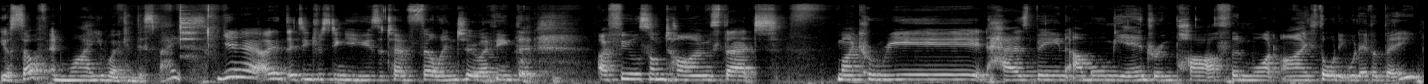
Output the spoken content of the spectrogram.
yourself and why you work in this space. Yeah, it's interesting you use the term fell into. I think that I feel sometimes that my career has been a more meandering path than what I thought it would ever be.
